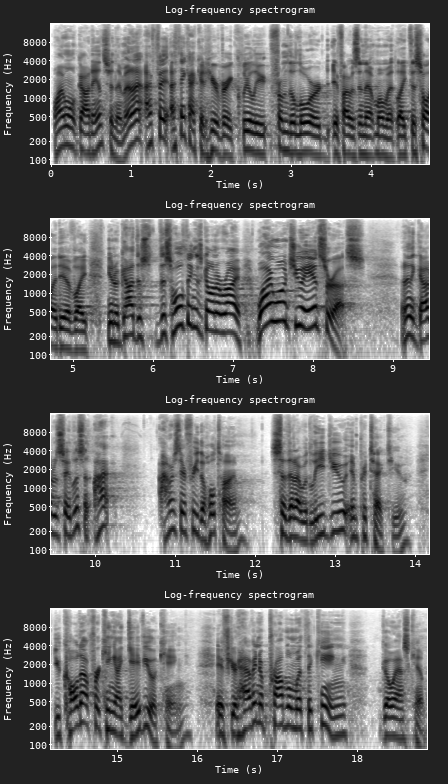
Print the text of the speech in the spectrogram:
Why won't God answer them? And I, I, I, think I could hear very clearly from the Lord if I was in that moment, like this whole idea of like, you know, God, this, this whole thing's gone awry. Why won't you answer us? And I think God would say, listen, I, I was there for you the whole time, so that I would lead you and protect you. You called out for a king, I gave you a king. If you're having a problem with the king, go ask him.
